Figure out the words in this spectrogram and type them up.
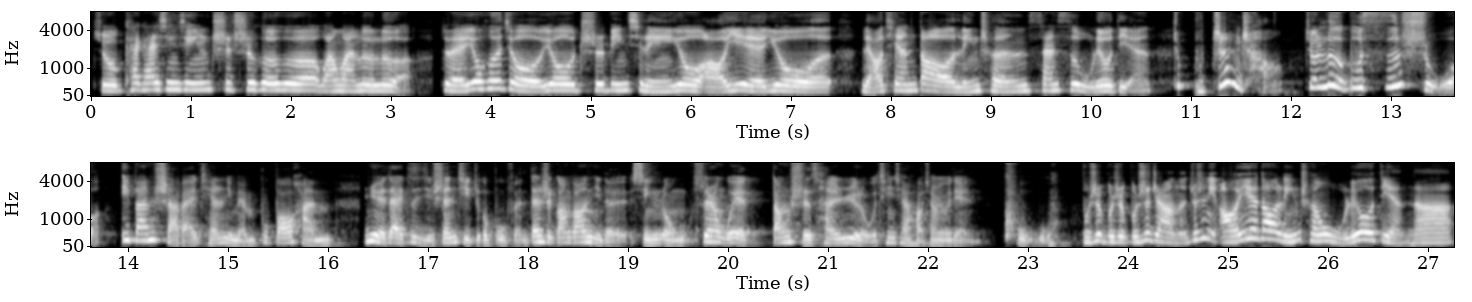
就开开心心吃吃喝喝玩玩乐乐，对，又喝酒又吃冰淇淋又熬夜又聊天到凌晨三四五六点，就不正常。就乐不思蜀，一般傻白甜里面不包含虐待自己身体这个部分。但是刚刚你的形容，虽然我也当时参与了，我听起来好像有点苦。不是不是不是这样的，就是你熬夜到凌晨五六点呢。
